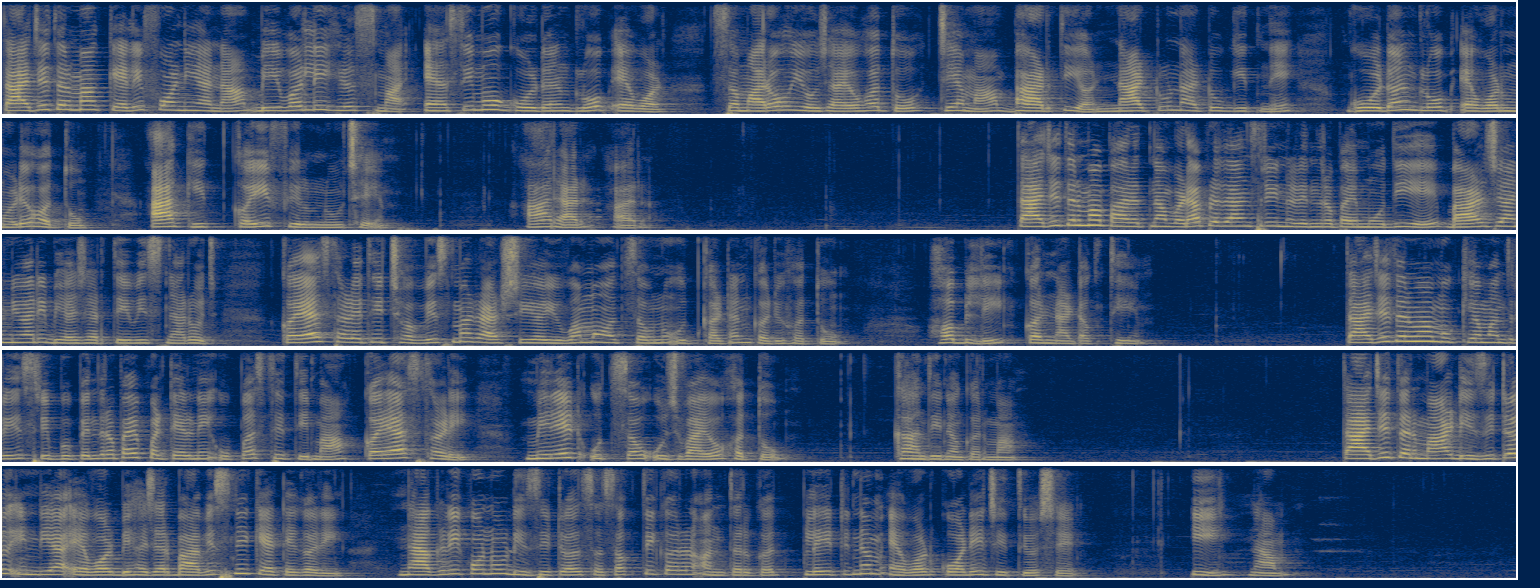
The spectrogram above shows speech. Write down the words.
તાજેતરમાં કેલિફોર્નિયાના બેવરલી હિલ્સમાં એંસીમો ગોલ્ડન ગ્લોબ એવોર્ડ સમારોહ યોજાયો હતો, જેમાં ભારતીય નાટુ નાટુ ગીતને ગોલ્ડન ગ્લોબ એવોર્ડ મળ્યો હતો. આ ગીત કઈ ફિલ્મનું છે? આર આર આર તાજેતરમાં ભારતના વડાપ્રધાન શ્રી નરેન્દ્રભાઈ મોદીએ બાર જાન્યુઆરી બે હજાર ત્રેવીસના રોજ કયા સ્થળેથી છવ્વીસમાં રાષ્ટ્રીય યુવા મહોત્સવનું ઉદ્ઘાટન કર્યું હતું? હબલી કર્ણાટકથી. તાજેતરમાં મુખ્યમંત્રી શ્રી ભૂપેન્દ્રભાઈ પટેલની ઉપસ્થિતિમાં કયા સ્થળે મિલેટ ઉત્સવ ઉજવાયો હતો? ગાંધીનગરમાં. તાજેતરમાં ડિજિટલ ઇન્ડિયા એવોર્ડ બે હજાર બાવીસની કેટેગરી નાગરિકોનું ડિજિટલ સશક્તિકરણ અંતર્ગત પ્લેટિનમ એવોર્ડ કોણે જીત્યો છે? ઈ, નામ.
